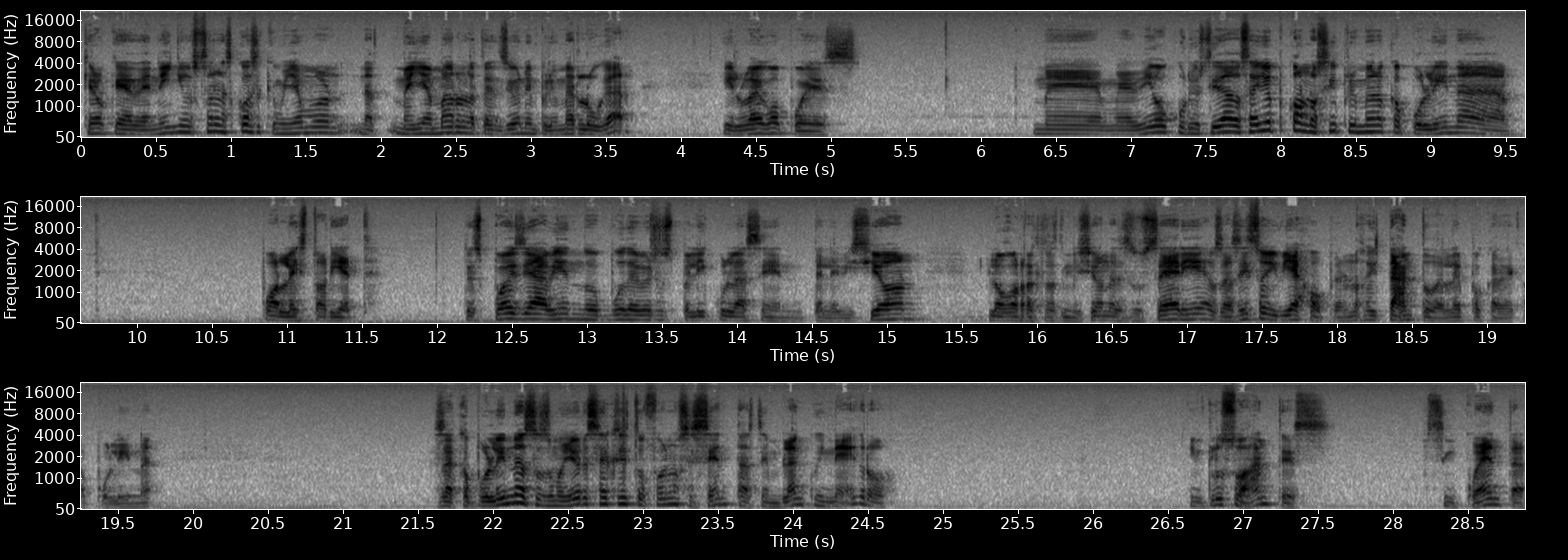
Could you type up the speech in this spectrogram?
creo que de niño son las cosas que me llamaron, me llamaron la atención en primer lugar. Y luego, pues, me, me dio curiosidad. O sea, yo conocí primero a Capulina por la historieta. Después ya viendo, pude ver sus películas en televisión, luego retransmisiones de su serie. O sea, sí soy viejo, pero no soy tanto de la época de Capulina. O sea, Capulina, sus mayores éxitos fueron los 60, en blanco y negro. Incluso antes, 50.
